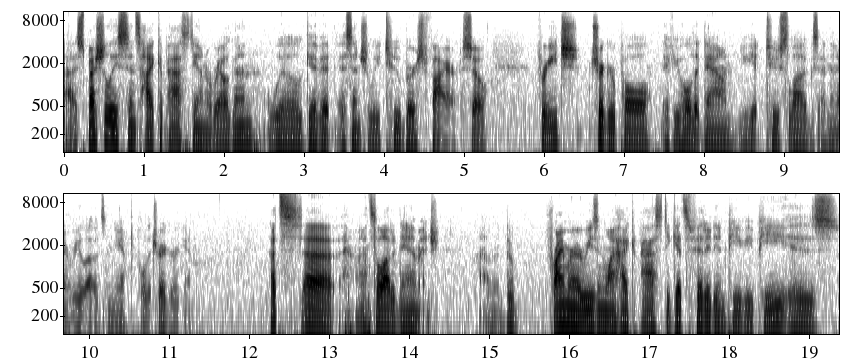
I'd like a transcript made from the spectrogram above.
Uh, especially since high capacity on a railgun will give it essentially two burst fire. So for each trigger pull, if you hold it down, you get two slugs and then it reloads and you have to pull the trigger again. That's, uh, that's a lot of damage. Uh, the primary reason why high capacity gets fitted in PvP is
